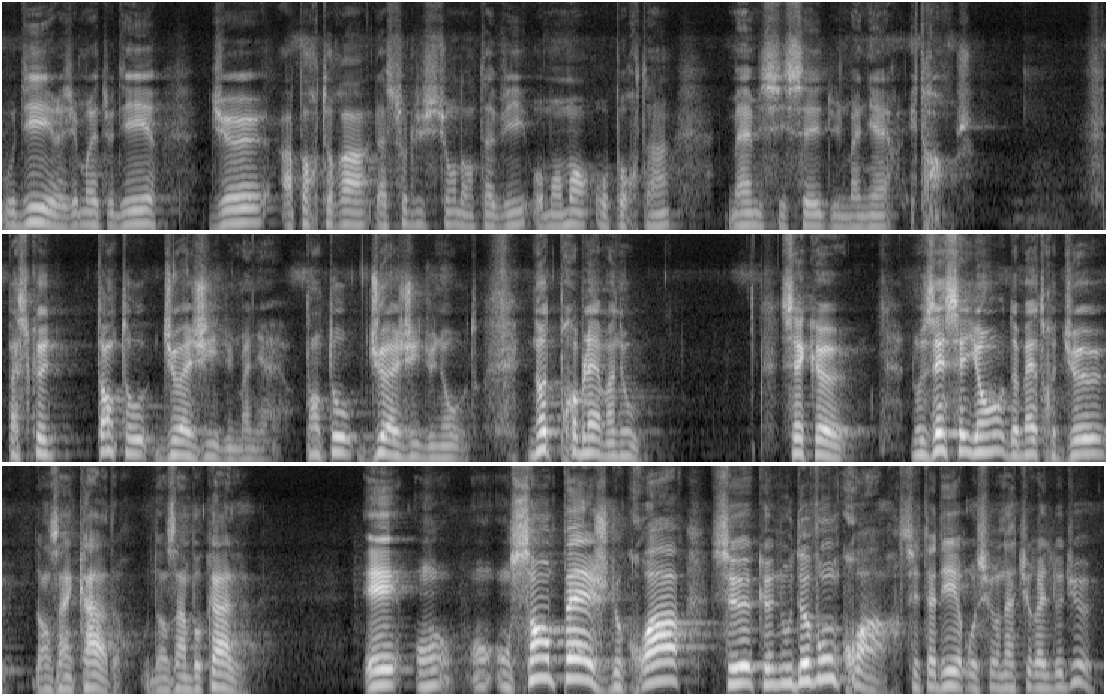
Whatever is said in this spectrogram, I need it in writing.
vous dire, j'aimerais te dire, Dieu apportera la solution dans ta vie au moment opportun, même si c'est d'une manière étrange. Parce que tantôt Dieu agit d'une manière, tantôt Dieu agit d'une autre. Notre problème à nous, c'est que nous essayons de mettre Dieu dans un cadre ou dans un bocal. Et on, on s'empêche de croire ce que nous devons croire, c'est-à-dire au surnaturel de Dieu.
